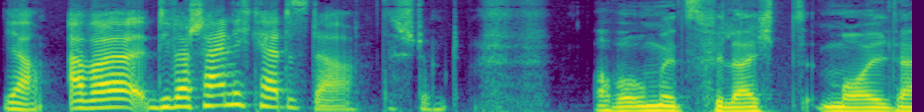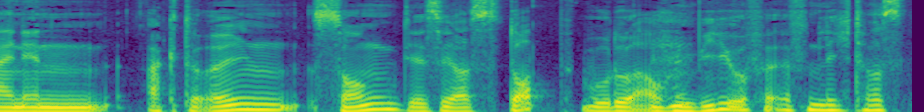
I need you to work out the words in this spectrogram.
ja, aber die Wahrscheinlichkeit ist da, das stimmt. Aber um jetzt vielleicht mal deinen aktuellen Song, der ist ja Stop, wo du auch ein Video veröffentlicht hast,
